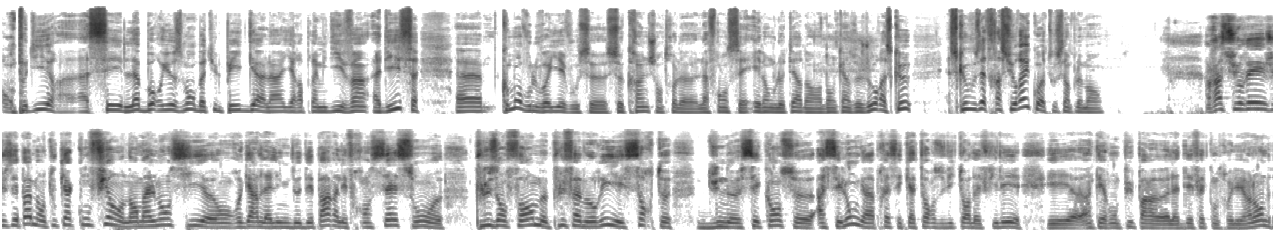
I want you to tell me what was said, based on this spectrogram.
on peut dire, assez laborieusement battu le Pays de Galles hein, hier après-midi 20 à 10. Euh, comment vous le voyez, vous, ce, crunch entre la France et l'Angleterre dans, dans 15 jours? Est-ce que, est que vous êtes rassuré, quoi, tout simplement? Rassuré, je sais pas, mais en tout cas confiant. Normalement, si euh, on regarde la ligne de départ, les Français sont euh, plus en forme, plus favoris et sortent d'une séquence euh, assez longue après ces 14 victoires d'affilée et interrompues par la défaite contre l'Irlande,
